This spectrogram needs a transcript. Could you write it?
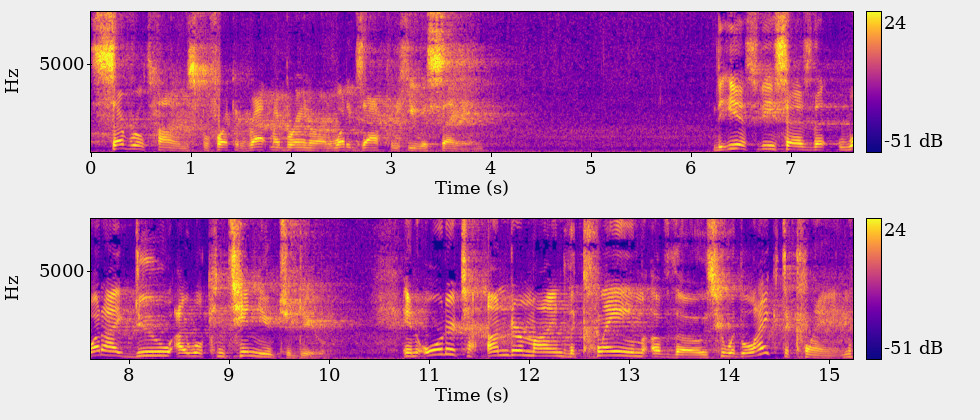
several times before I could wrap my brain around what exactly he was saying. The ESV says that what I do, I will continue to do in order to undermine the claim of those who would like to claim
